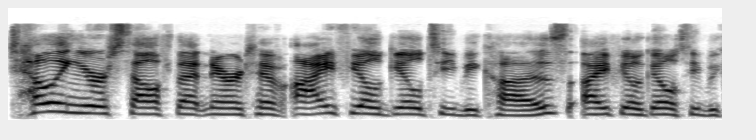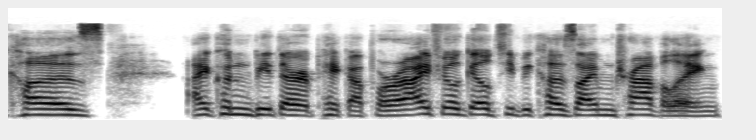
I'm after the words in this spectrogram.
telling yourself that narrative, I feel guilty because, I feel guilty because I couldn't be there at pickup, or I feel guilty because I'm traveling.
